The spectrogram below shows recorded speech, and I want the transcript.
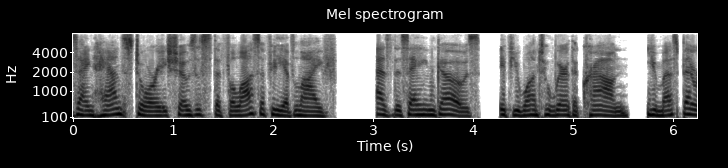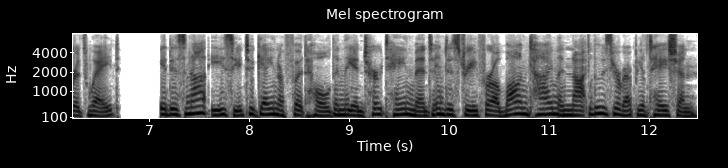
Zhang Han's story shows us the philosophy of life. As the saying goes, if you want to wear the crown, you must bear its weight. It is not easy to gain a foothold in the entertainment industry for a long time and not lose your reputation.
